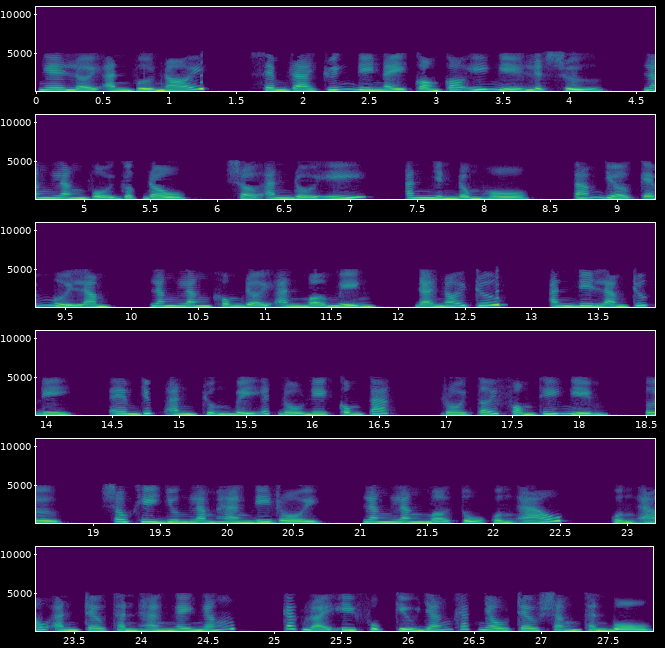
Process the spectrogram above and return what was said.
nghe lời anh vừa nói, xem ra chuyến đi này còn có ý nghĩa lịch sử, lăng lăng vội gật đầu, sợ anh đổi ý, anh nhìn đồng hồ, 8 giờ kém 15, lăng lăng không đợi anh mở miệng, đã nói trước, anh đi làm trước đi, em giúp anh chuẩn bị ít đồ đi công tác, rồi tới phòng thí nghiệm, ừ, sau khi Dương Lam Hàn đi rồi, lăng lăng mở tủ quần áo, quần áo anh treo thành hàng ngay ngắn, các loại y phục kiểu dáng khác nhau treo sẵn thành bộ,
